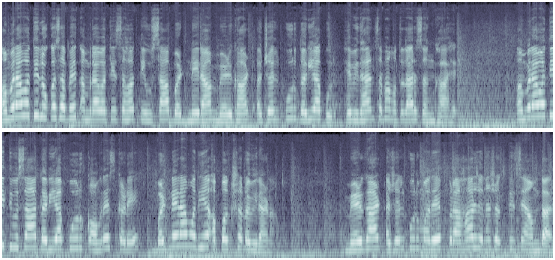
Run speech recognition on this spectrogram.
अमरावती लोकसभेत अमरावतीसह तिवसा बडनेरा मेळघाट अचलपूर दर्यापूर हे विधानसभा मतदारसंघ आहेत. अमरावती तिवसा दर्यापूर काँग्रेसकडे बडनेरामध्ये अपक्ष रवी राणा. मेळघाट अचलपूरमध्ये प्रहार जनशक्तीचे आमदार.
